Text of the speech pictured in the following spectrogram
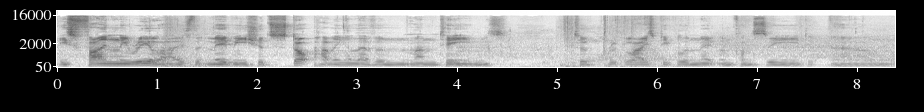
He's finally realised that maybe he should stop having 11-man teams to brutalize people and make them concede, because um,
